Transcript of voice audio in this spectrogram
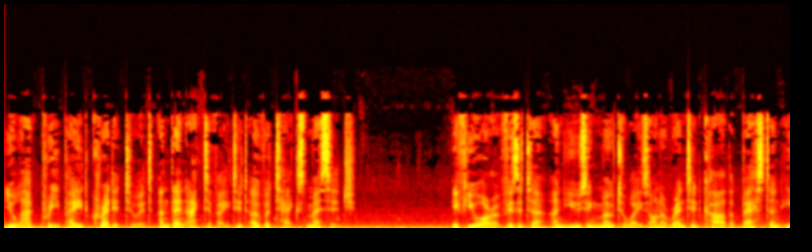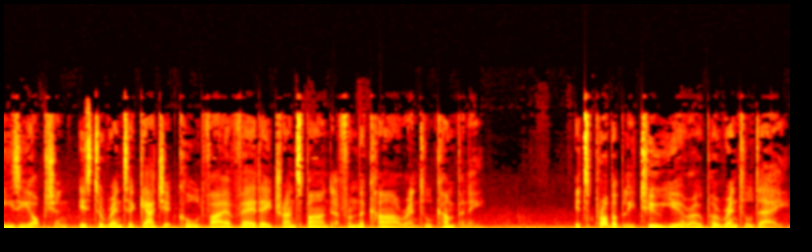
You'll add prepaid credit to it and then activate it over text message. If you are a visitor and using motorways on a rented car the best and easy option is to rent a gadget called Via Verde Transponder from the car rental company. It's probably 2 euro per rental day.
